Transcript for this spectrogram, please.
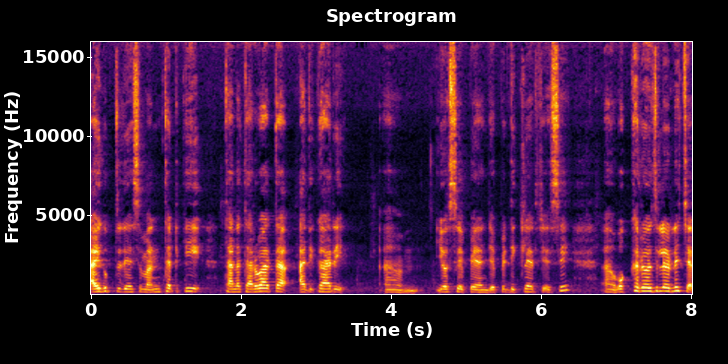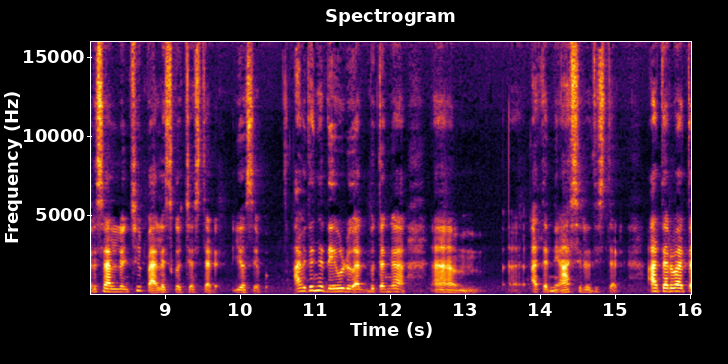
ఐగుప్తు దేశం అంతటికీ తన తర్వాత అధికారి యోసేపే అని చెప్పి డిక్లేర్ చేసి ఒక్క రోజులోనే చెరసాల నుంచి ప్యాలెస్కి వచ్చేస్తాడు యోసేపు. ఆ విధంగా దేవుడు అద్భుతంగా అతన్ని ఆశీర్వదిస్తాడు. ఆ తర్వాత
